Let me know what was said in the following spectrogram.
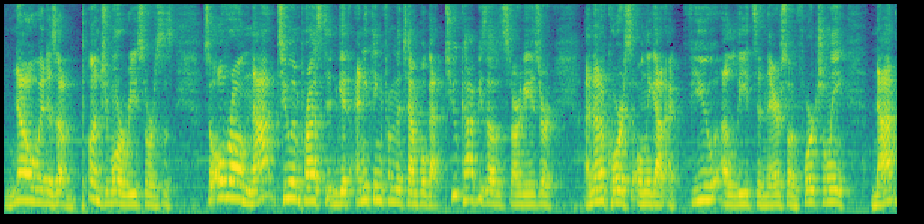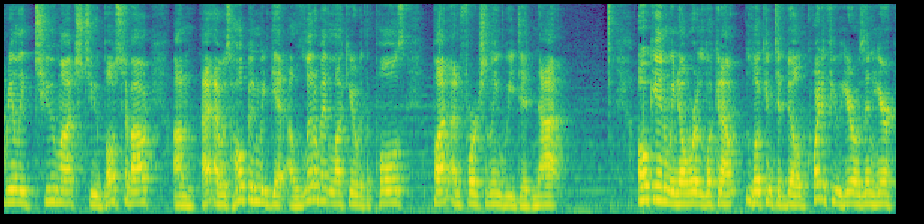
No, it is a bunch more resources. So overall, not too impressed. Didn't get anything from the temple. Got two copies out of the Stargazer. And then, of course, only got a few elites in there. So unfortunately, not really too much to boast about. Um, I, I was hoping we'd get a little bit luckier with the pulls, but unfortunately, we did not. Oak Inn, we know we're looking out, looking to build quite a few heroes in here.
